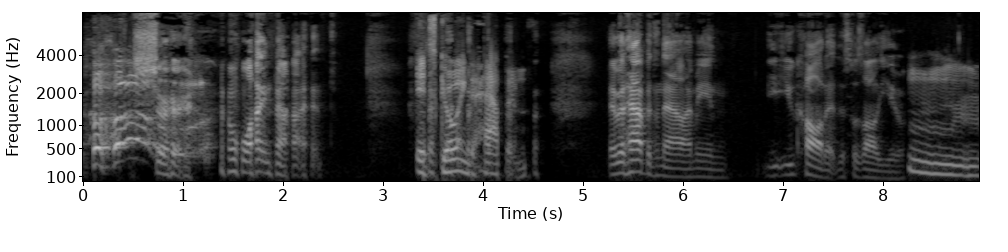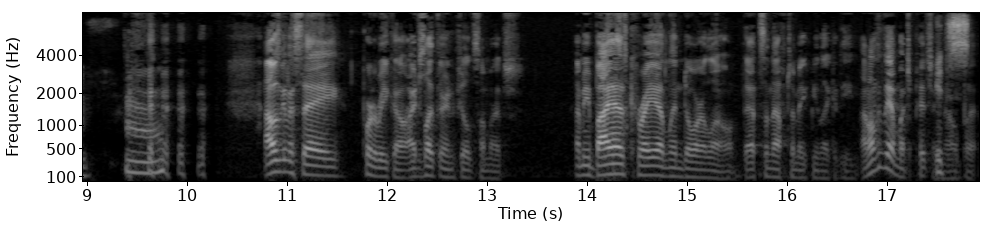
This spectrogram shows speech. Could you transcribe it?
Sure. Why not? It's going to happen. If it happens now, I mean, you, you called it. This was all you. Mm. Mm. I was gonna say Puerto Rico. I just like their infield so much. I mean, Baez, Correa, and Lindor alone. That's enough to make me like a team. I don't think they have much pitching It's though, but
